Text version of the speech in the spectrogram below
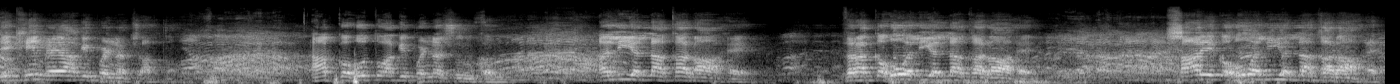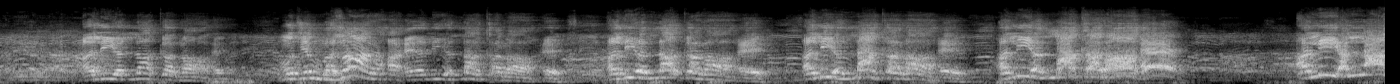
देखें मैं आगे पढ़ना चाहता हूँ। आप कहो तो आगे पढ़ना शुरू करो अली अल्लाह का राह है जरा कहो अली अल्लाह का राह है सारे कहो अली अल्लाह का राह है अली अल्लाह का राह है मुझे मज़ा आ रहा है अली अल्लाह का राह है अली अल्लाह का राह है अली अल्लाह का राह है अली अल्लाह का राह है अली अल्लाह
